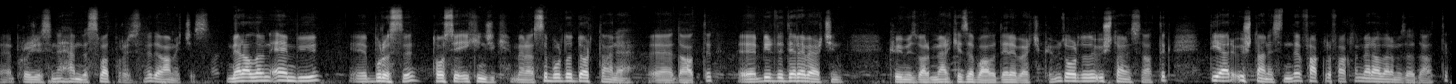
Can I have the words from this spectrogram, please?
e, projesine hem de sıvat projesine devam edeceğiz. Meraların en büyüğü e, burası. Tosya İkincik merası. Burada 4 tane e, dağıttık. Bir de Dereberçin köyümüz var. Merkeze bağlı Dereberçin köyümüz. Orada da 3 tanesini dağıttık. Diğer 3 tanesini de farklı farklı meralarımıza dağıttık.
